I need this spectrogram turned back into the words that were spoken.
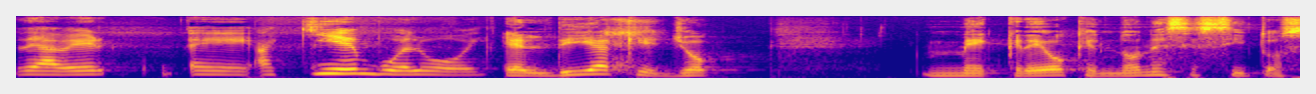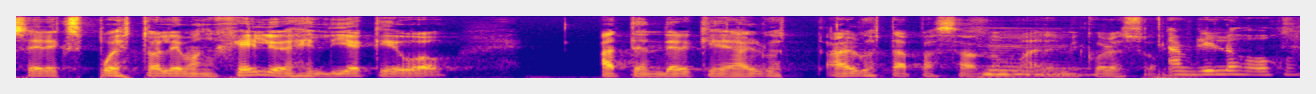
de a ver eh, a quién vuelvo hoy. El día que yo me creo que no necesito ser expuesto al Evangelio es el día que debo atender que algo, algo está pasando mal en mi hmm. corazón. Abrir los ojos.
